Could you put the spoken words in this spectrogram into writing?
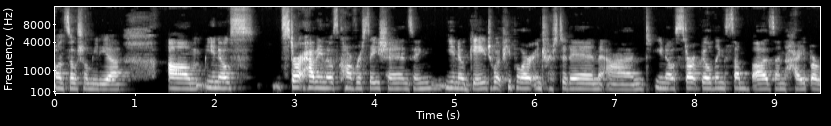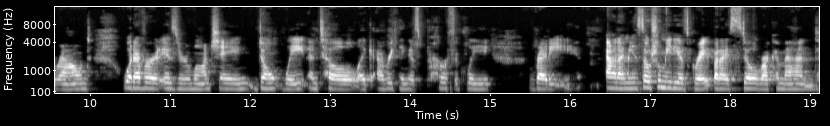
on social media. Um, you know, start having those conversations and you know gauge what people are interested in and you know start building some buzz and hype around whatever it is you're launching. Don't wait until like everything is perfectly ready. And i mean social media is great but i still recommend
